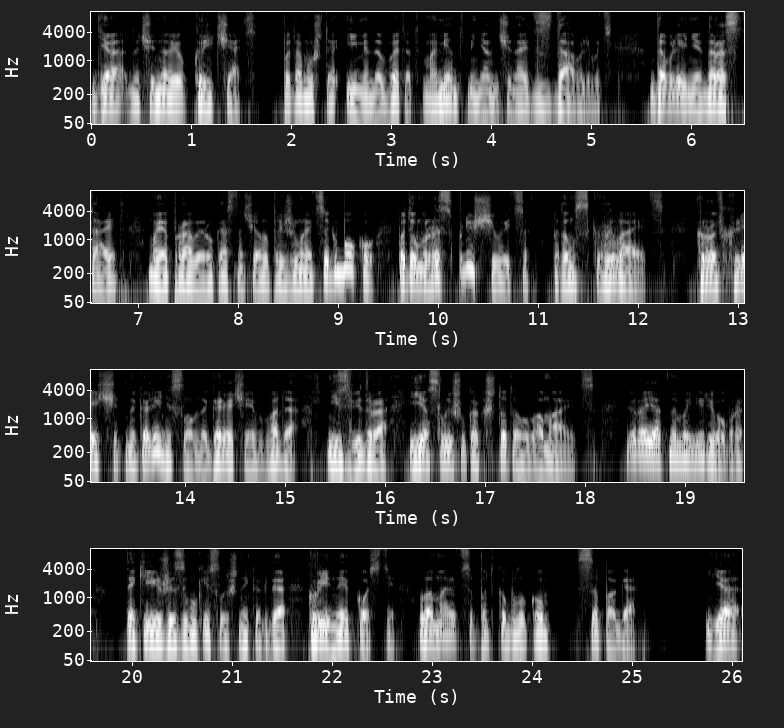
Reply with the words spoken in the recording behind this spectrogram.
Я начинаю кричать потому что именно в этот момент меня начинает сдавливать. Давление нарастает, моя правая рука сначала прижимается к боку, потом расплющивается, потом скрывается. Кровь хлещет на колени, словно горячая вода из ведра, и я слышу, как что-то ломается. Вероятно, мои ребра. Такие же звуки слышны, когда куриные кости ломаются под каблуком сапога. Я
